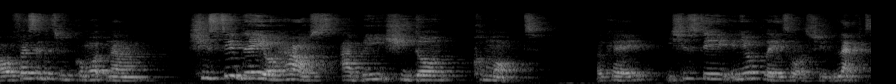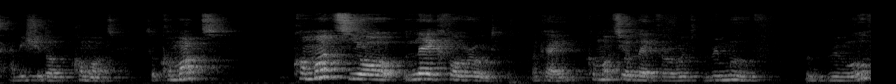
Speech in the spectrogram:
our first sentence will komot now. She still there your house, abi she don't komot. Okay? Is she still in your place or she left? Abi she don't komot. So komot, komot your leg for road. Okay? Komot your leg for road. Remove, remove.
